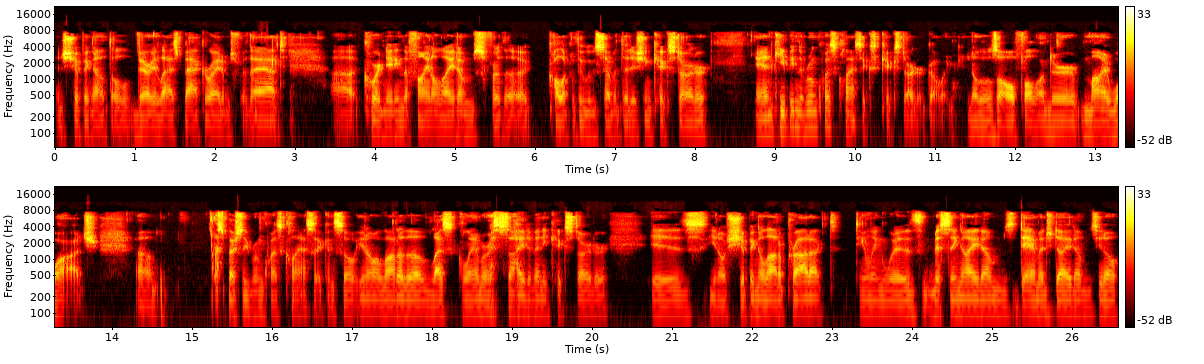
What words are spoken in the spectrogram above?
and shipping out the very last backer items for that, uh, coordinating the final items for the Call of Cthulhu Seventh Edition Kickstarter and keeping the RuneQuest Classics Kickstarter going. You know, those all fall under my watch. Um, especially RuneQuest Classic. And so, you know, a lot of the less glamorous side of any Kickstarter is, you know, shipping a lot of product, dealing with missing items, damaged items. You know,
